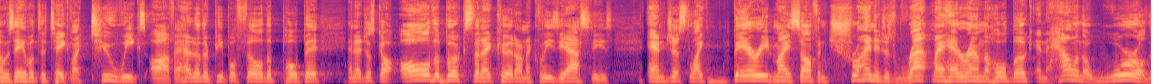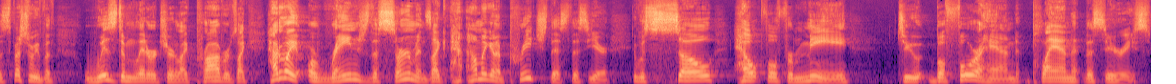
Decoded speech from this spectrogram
I was able to take like two weeks off. I had other people fill the pulpit, and I just got all the books that I could on Ecclesiastes and just like buried myself in trying to just wrap my head around the whole book and how in the world, especially with wisdom literature like Proverbs, like how do I arrange the sermons? Like, how am I going to preach this this year? It was so helpful for me to beforehand plan the series.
